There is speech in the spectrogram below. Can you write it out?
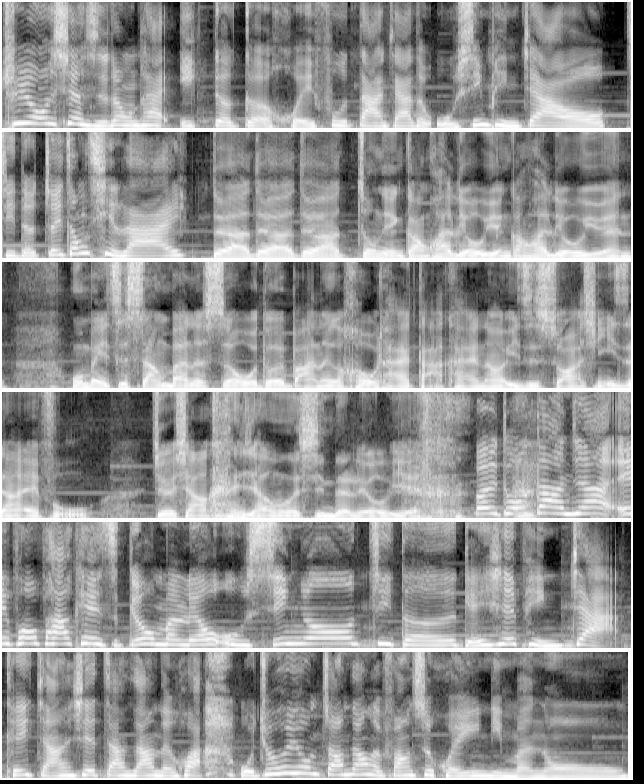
去用现实动态一个个回复大家的五星评价哦，记得追踪起来。对啊，对啊，对啊，重点赶快留言，赶快留言。我每次上班的时候，我都会把那个后台打开，然后一直刷新，一直按 F 五。就是想要看一下有没有新的留言，拜托大家 Apple Podcast 给我们留五星哦，记得给一些评价，可以讲一些脏脏的话，我就会用脏脏的方式回应你们哦。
